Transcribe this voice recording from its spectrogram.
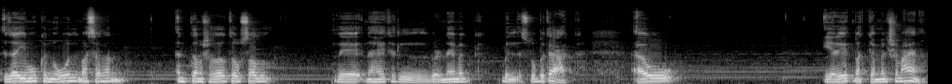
زي ممكن نقول مثلا أنت مش هتقدر توصل لنهاية البرنامج بالأسلوب بتاعك. أو يا ريت ما تكملش معانا.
